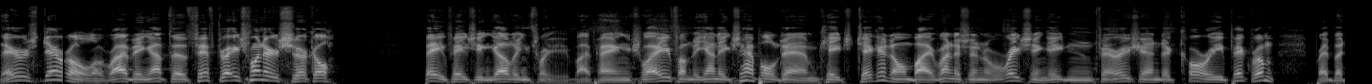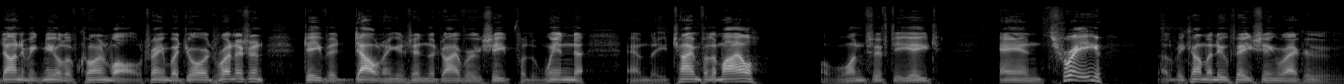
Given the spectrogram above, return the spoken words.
There's Daryl arriving at the fifth race winner's circle. Bay facing gelding three by Pang Shui from the unexample Dam Cage ticket owned by Renison Racing, Aiden Farish and Corey Pickram. Bred by Donnie McNeil of Cornwall, trained by George Renison. David Dowling is in the driver's seat for the win. And the time for the mile of 158 and 3. That'll become a new pacing record.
